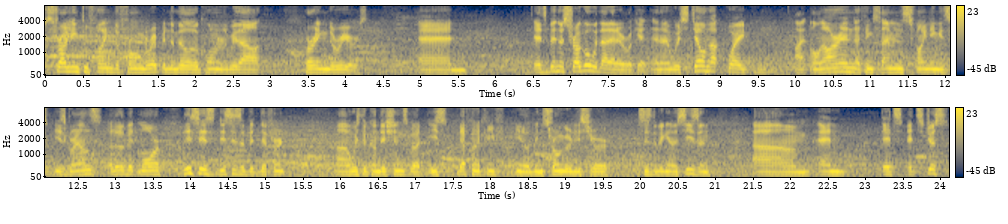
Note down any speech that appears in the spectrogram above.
struggling to find the front grip in the middle of the corners without hurting the rears. And it's been a struggle with that aero kit, and then we're still not quite I- on our end. I think Simon's finding his, his grounds a little bit more. This is this is a bit different uh, with the conditions, but he's definitely you know been stronger this year since the beginning of the season, um, and it's it's just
